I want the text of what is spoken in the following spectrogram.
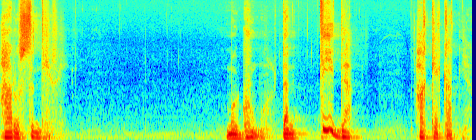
harus sendiri megumul dan tidak hakikatnya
